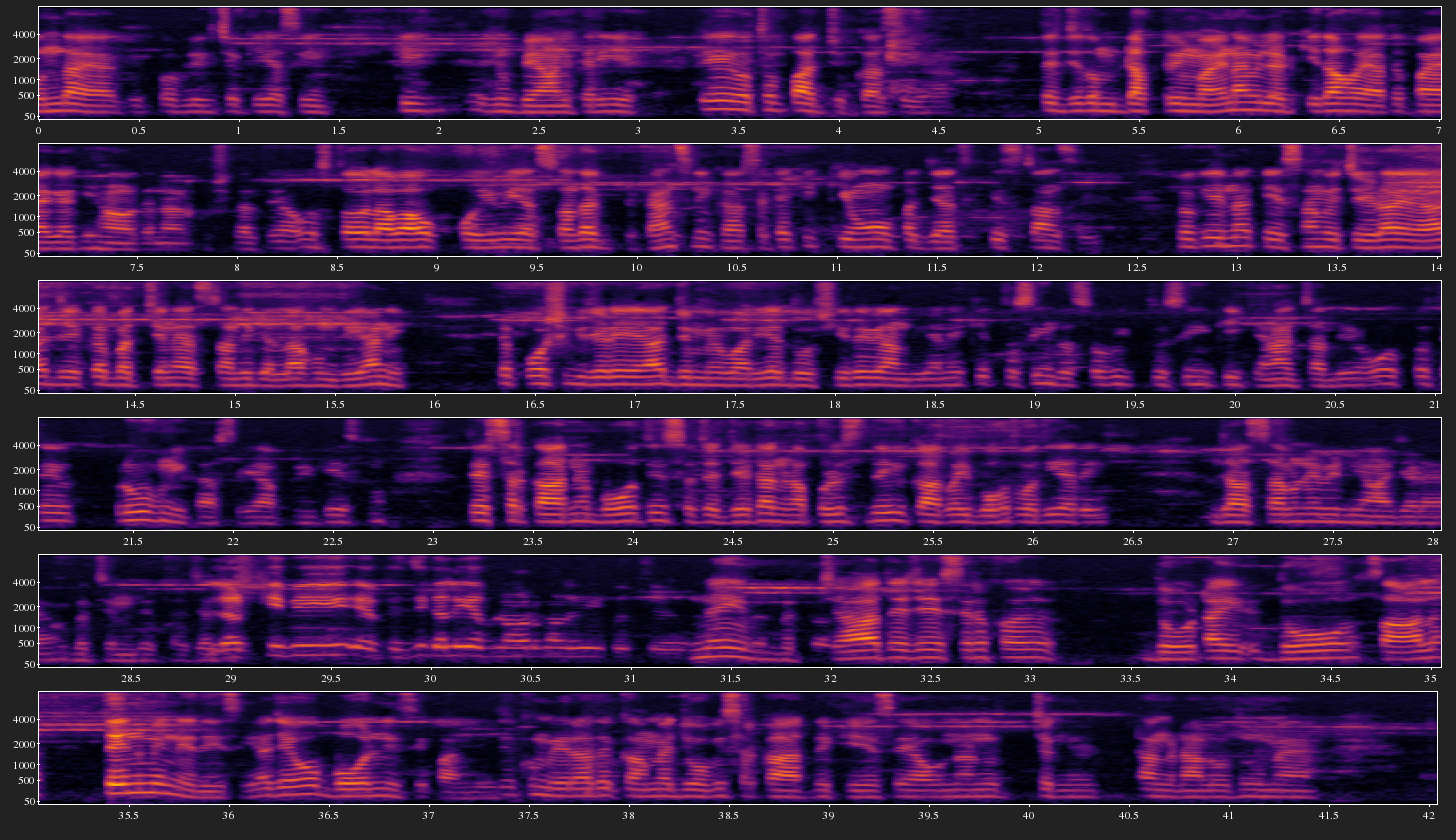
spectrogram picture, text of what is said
ਹੁੰਦਾ ਆ ਕਿ ਪਬਲਿਕ 'ਚ ਕਿ ਅਸੀਂ ਕੀ ਇਹਨੂੰ ਬਿਆਨ ਕਰੀਏ ਇਹ ਉੱਥੋਂ ਭੱਜ ਚੁੱਕਾ ਸੀਗਾ। ਤੇ ਜਦੋਂ ਡਾਕਟਰੀ ਮਾਇਨਾ ਵੀ ਲੜਕੀ ਦਾ ਹੋਇਆ ਤੇ ਪਾਇਆ ਗਿਆ ਕਿ ਹਾਂ ਉਹਦੇ ਨਾਲ ਕੁਝ ਗਲਤ ਹੈ ਉਸ ਤੋਂ ਇਲਾਵਾ ਉਹ ਕੋਈ ਵੀ ਇਸ ਤਰ੍ਹਾਂ ਦਾ ਡਿਫੈਂਸ ਨਹੀਂ ਕਰ ਸਕਿਆ ਕਿ ਕਿਉਂ ਭੱਜਿਆ ਸੀ, ਕਿਸ ਤਰ੍ਹਾਂ ਸੀ। ਕਿਉਂਕਿ ਇਹਨਾਂ ਕੇਸਾਂ ਵਿੱਚ ਜਿਹੜਾ ਆ, ਜੇਕਰ ਬੱਚੇ ਨਾਲ ਇਸ ਤਰ੍ਹਾਂ ਦੀ ਗੱਲਾਂ ਹੁੰਦੀਆਂ ਨਹੀਂ ਤੇ ਕੁਝ ਜਿਹੜੇ ਆ ਜ਼ਿੰਮੇਵਾਰੀਆਂ ਦੋਸ਼ੀ ਦੇ ਵੀ ਆਉਂਦੀਆਂ ਨੇ ਕਿ ਤੁਸੀਂ ਦੱਸੋ ਵੀ ਤੁਸੀਂ ਕੀ ਕਹਿਣਾ ਚਾਹੁੰਦੇ ਹੋ? ਉਹ ਕਿਤੇ ਪ੍ਰੂਵ ਨਹੀਂ ਕਰ ਸਕਿਆ ਆਪਣੇ ਕੇਸ ਨੂੰ। ਤੇ ਸਰਕਾਰ ਨੇ ਬਹੁਤ ਹੀ ਸੁਚੱਜੇ ਢੰਗ ਨਾਲ ਪੁਲਿਸ ਦੀ ਵੀ ਕਾਰਵਾਈ ਬਹੁਤ ਵਧੀਆ ਰਹੀ। ਜੱਜ ਸਾਹਿਬ ਨੇ ਵੀ ਨਿਆਂ ਜਿਹੜਾ ਉਹ ਬੱਚੇ ਨੂੰ ਦਿੱਤਾ ਲੜਕੀ ਵੀ ਫਿਜ਼ੀਕਲੀ ਅਬਨੋਰਮਲ ਵੀ ਕੁਝ ਨਹੀਂ ਬੱਚਾ ਤੇ ਜੇ ਸਿਰਫ 2 ਢਾਈ 2 ਸਾਲ 3 ਮਹੀਨੇ ਦੀ ਸੀ। ਅਜੇ ਉਹ ਬੋਲ ਨਹੀਂ ਸੀ ਪਾਉਂਦੀ। ਦੇਖੋ ਮੇਰਾ ਤੇ ਕੰਮ ਹੈ ਜੋ ਵੀ ਸਰਕਾਰ ਦੇ ਕੇਸ ਆ ਉਹਨਾਂ ਨੂੰ ਚੰਗੇ ਢੰਗ ਨਾਲ ਉਹਨੂੰ ਮੈਂ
